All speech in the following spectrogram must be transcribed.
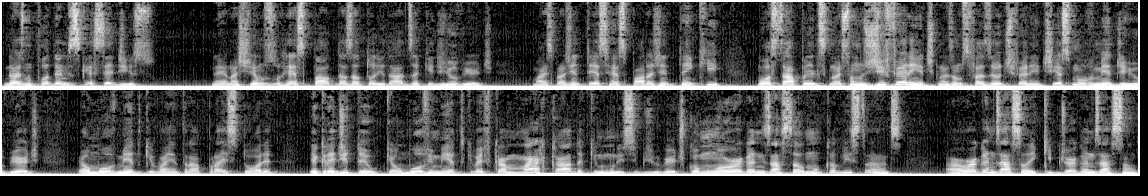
Nós não podemos esquecer disso. Né? Nós tivemos o respaldo das autoridades aqui de Rio Verde. Mas para a gente ter esse respaldo, a gente tem que mostrar para eles que nós somos diferentes, que nós vamos fazer o diferente. E esse movimento de Rio Verde é um movimento que vai entrar para a história. E acredito eu que é um movimento que vai ficar marcado aqui no município de Rio Verde como uma organização nunca vista antes. A organização, a equipe de organização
